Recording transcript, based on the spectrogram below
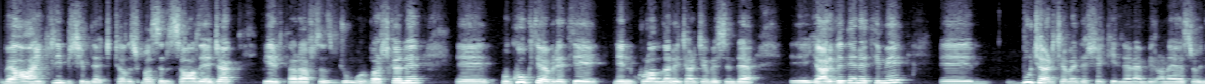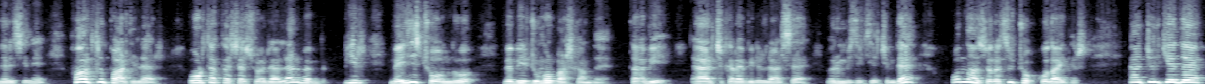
ve ahenkli biçimde çalışmasını sağlayacak bir tarafsız cumhurbaşkanı, e, hukuk devletinin kuralları çerçevesinde e, yargı denetimi, e, bu çerçevede şekillenen bir anayasa önerisini farklı partiler ortaklaşa söylerler ve bir meclis çoğunluğu ve bir cumhurbaşkanlığı tabii eğer çıkarabilirlerse önümüzdeki seçimde ondan sonrası çok kolaydır. Yani Türkiye'de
